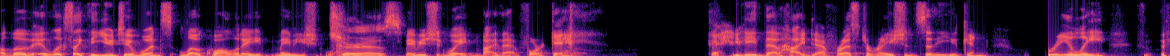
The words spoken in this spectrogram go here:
Although it looks like the YouTube one's low quality, maybe you should wait. sure is Maybe you should wait and buy that 4K. you need that high def restoration so that you can really f-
